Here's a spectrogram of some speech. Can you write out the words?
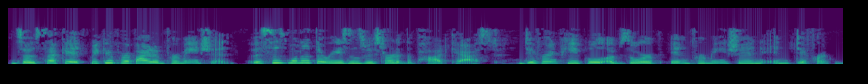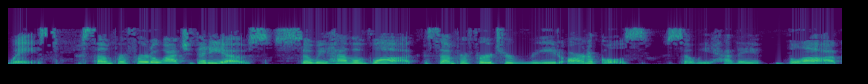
And so second, we can provide information. This is one of the reasons we started the podcast. Different people absorb information in different ways. Some prefer to watch videos, so we have a vlog. Some prefer to read articles, so we have a blog.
